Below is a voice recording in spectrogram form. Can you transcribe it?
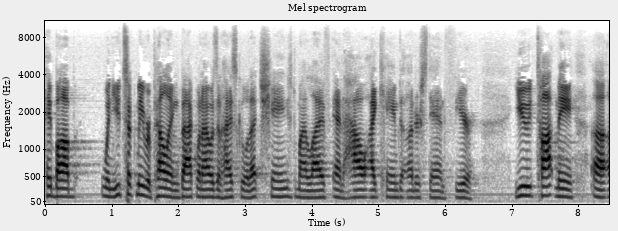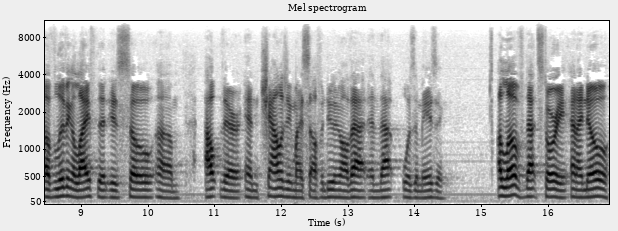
Hey, Bob, when you took me rappelling back when I was in high school, that changed my life and how I came to understand fear. You taught me uh, of living a life that is so um, out there and challenging myself and doing all that, and that was amazing. I love that story, and I know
